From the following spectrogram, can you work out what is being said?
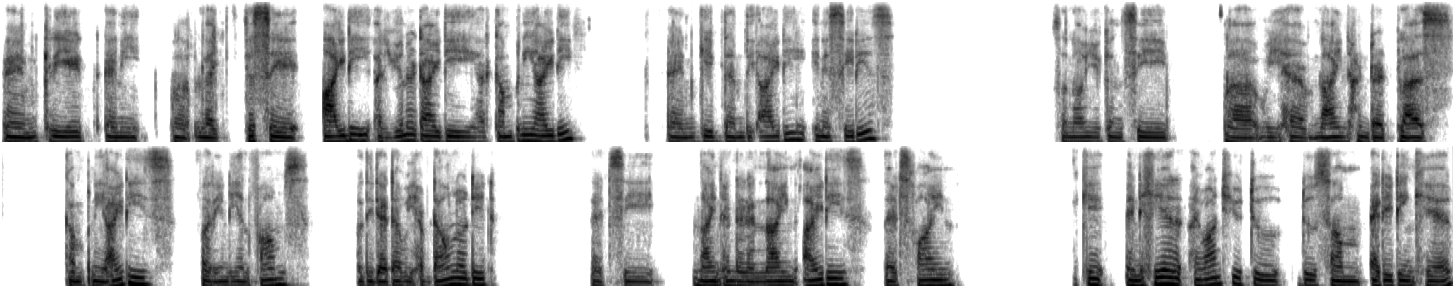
and create any, uh, like just say ID or unit ID or company ID and give them the ID in a series. So now you can see uh, we have 900 plus company IDs for Indian farms for the data we have downloaded. Let's see 909 IDs. That's fine. Okay, and here I want you to do some editing here.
